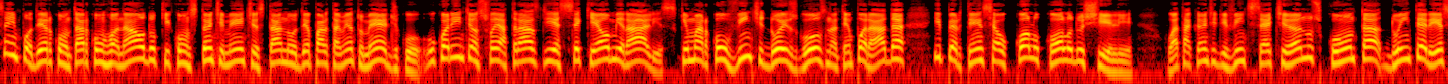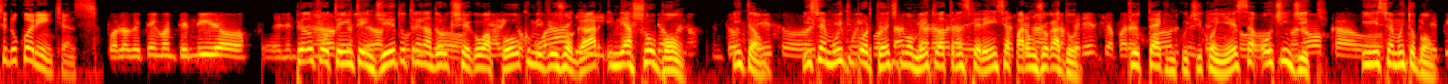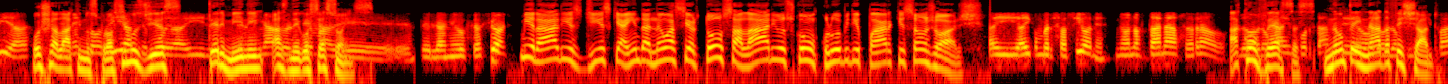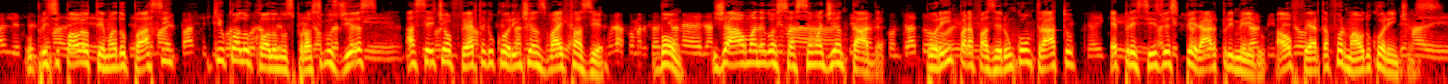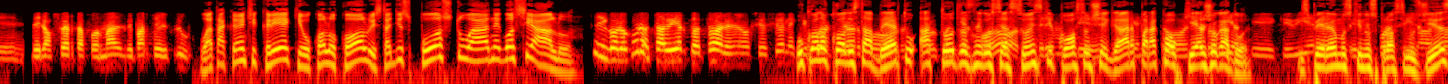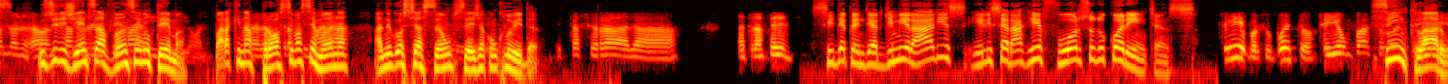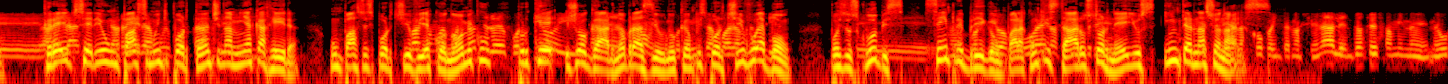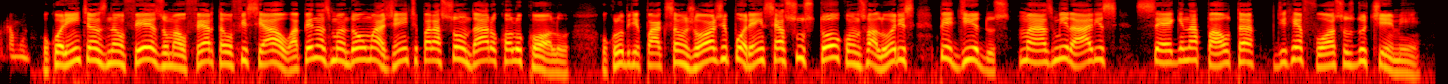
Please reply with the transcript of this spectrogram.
Sem poder contar com Ronaldo, que constantemente está no departamento médico, o Corinthians foi atrás de Ezequiel Miralles, que marcou 22 gols na temporada e pertence ao Colo-Colo do Chile. O atacante de 27 anos conta do interesse do Corinthians. Pelo que eu tenho entendido, o treinador que chegou há pouco me viu jogar e me achou bom. Então, isso é muito importante no momento da transferência para um jogador, que o técnico te conheça ou te indique. E isso é muito bom. Oxalá que nos próximos dias terminem as negociações. Miralles diz que ainda não acertou salários com o clube de Parque São Jorge. Há conversas, não tem nada fechado. O principal é o tema do passe e que o Colo-Colo nos próximos dias aceite a oferta que o Corinthians vai fazer. Bom, já há uma negociação adiantada. Porém, para fazer um contrato, é preciso esperar primeiro a oferta formal do Corinthians. O atacante crê que o Colo-Colo está disposto a negociá-lo. O Colo-Colo está aberto a todas as negociações que possam chegar para qualquer jogador. Esperamos que nos próximos dias os dirigentes avancem no tema, para que na próxima semana a negociação seja concluída. Se depender de Miralles, ele será reforço do Corinthians. Sim, claro. Creio que seria um passo muito importante na minha carreira. Um passo esportivo e econômico, porque jogar no Brasil no campo esportivo é bom, pois os clubes sempre brigam para conquistar os torneios internacionais. O Corinthians não fez uma oferta oficial, apenas mandou um agente para sondar o Colo-Colo. O clube de Parque São Jorge, porém, se assustou com os valores pedidos, mas Miralles segue na pauta de reforços do time.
